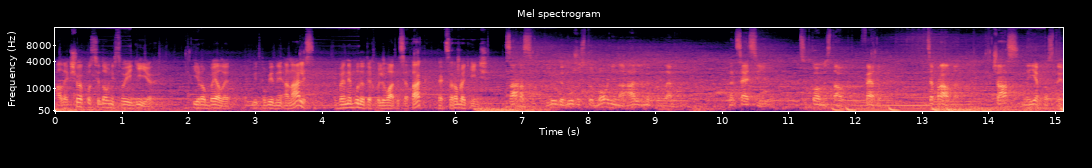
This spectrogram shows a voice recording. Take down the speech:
Але якщо ви послідовні в своїх діях і робили відповідний аналіз, ви не будете хвилюватися так, як це роблять інші. Зараз люди дуже стурбовані нагальними проблемами, рецесією, відсотковими ставками, федом. Це правда, час не є простим.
